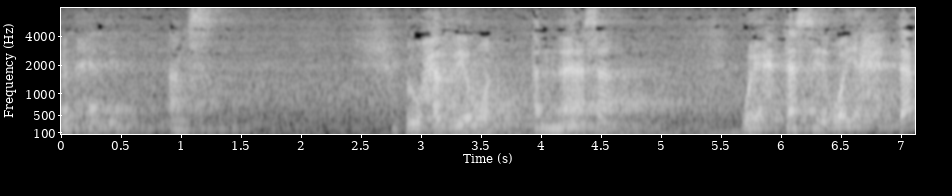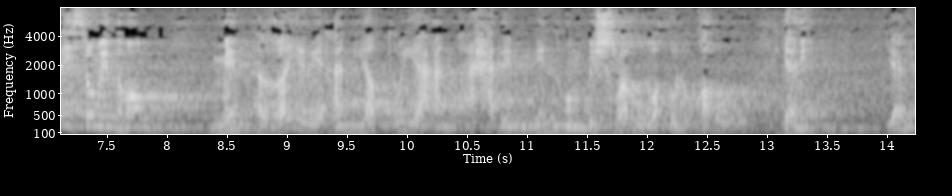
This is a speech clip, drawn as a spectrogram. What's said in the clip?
بن حاتم. أمس. ويحذر الناس ويحترس منهم من غير أن يطوي عن أحد منهم بشره وخلقه. يعني يعني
